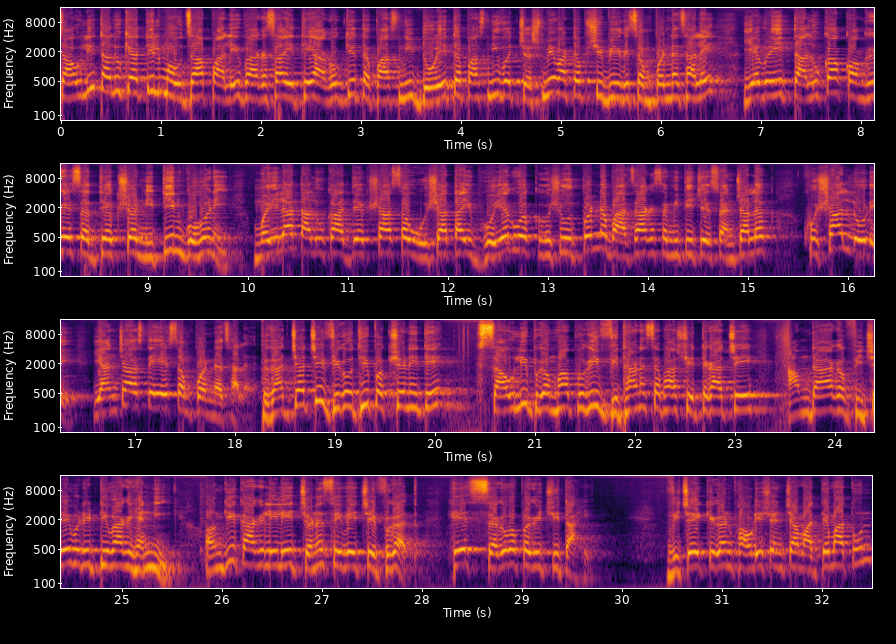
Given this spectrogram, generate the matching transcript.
सावली तालुक्यातील मौजा पालेभारसा येथे आरोग्य तपासणी डोळे तपासणी व चष्मे वाटप शिबिर संपन्न झाले. यावेळी तालुका काँग्रेस अध्यक्ष नितीन गोहणे महिला तालुका अध्यक्षा सौ उषाताई भोयर व कृषी उत्पन्न बाजार समितीचे संचालक खुशाल लोडे यांच्या हस्ते हे संपन्न झालं. राज्याचे विरोधी पक्षनेते सावली ब्रह्मापुरी विधानसभा क्षेत्राचे आमदार विजय वडेट्टीवार यांनी अंगीकारलेले जनसेवेचे व्रत हे सर्व परिचित आहे. विजय किरण फाउंडेशनच्या माध्यमातून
